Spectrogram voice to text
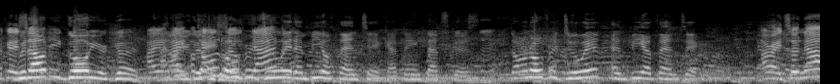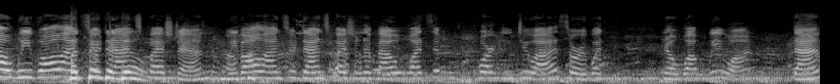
Okay, so- Without ego, you're good. I- I- okay, Don't so overdo Dan- it and be authentic. I think that's good. Don't overdo it and be authentic. All right, so now we've all answered Dan's bill. question. We've all answered Dan's question about what's important to us or what you know what we want. Dan,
